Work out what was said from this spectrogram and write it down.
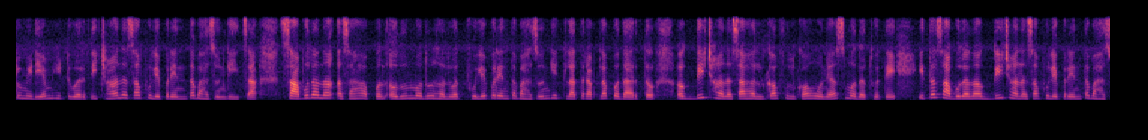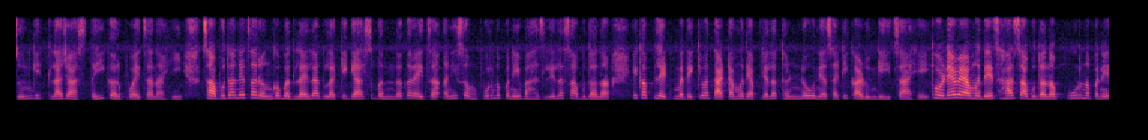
टू मिडियम हीटवरती छान असा फुलेपर्यंत भाजून घ्यायचा. साबुदाणा असा हा आपण अधूनमधून हलवत फुलेपर्यंत भाजून घेतला तर आपला पदार्थ अगदी छान असा हलका फुलका होण्यास मदत मदत होते. इथं साबुदाणा अगदी छान असा फुलेपर्यंत भाजून घेतला जास्तही करपवायचा नाही. साबुदाण्याचा रंग बदलायला लागला की गॅस बंद करायचा आणि संपूर्णपणे भाजलेला साबुदाणा एका प्लेटमध्ये किंवा ताटामध्ये आपल्याला थंड होण्यासाठी काढून घ्यायचा आहे. थोड्या वेळामध्येच हा साबुदाणा पूर्णपणे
